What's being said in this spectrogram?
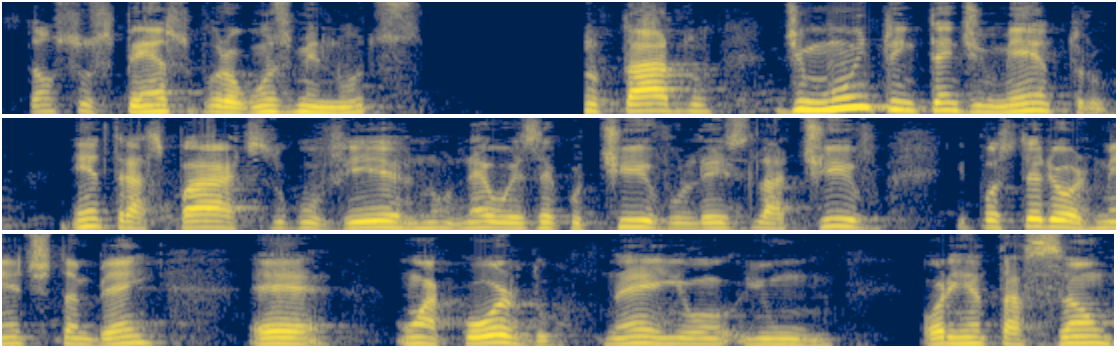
Estão suspensos por alguns minutos. Resultado de muito entendimento entre as partes, o governo, né, o executivo, o legislativo, e posteriormente também é, um acordo né, e, e uma orientação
